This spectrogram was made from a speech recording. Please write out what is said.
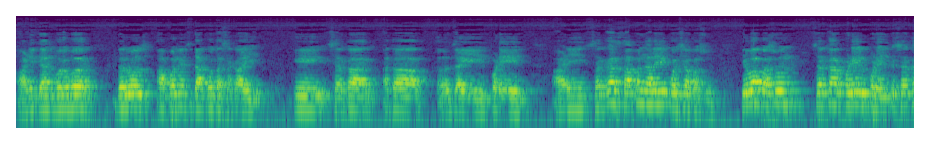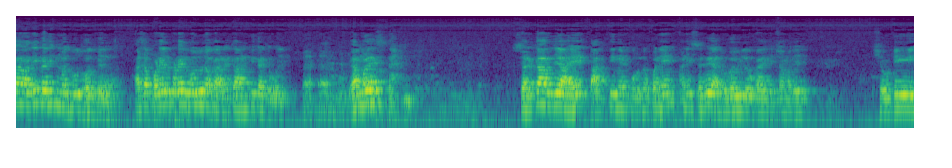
आणि त्याचबरोबर दररोज आपणच दाखवता सकाळी की सरकार आता जाईल पडेल. आणि सरकार स्थापन झालं एक वर्षापासून. तेव्हापासून सरकार पडेल पडेल. तर सरकार अधिक अधिक मजबूत होत गेलं. आता पडेल पडेल बोलू नका नाही तर आणखी काय ते होईल. त्यामुळे सरकार जे आहे ताकदीने पूर्णपणे आणि सगळे अनुभवी लोक आहेत त्याच्यामध्ये. शेवटी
